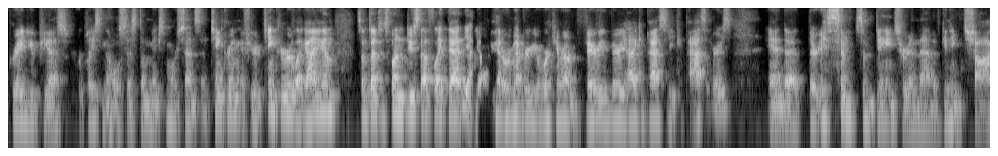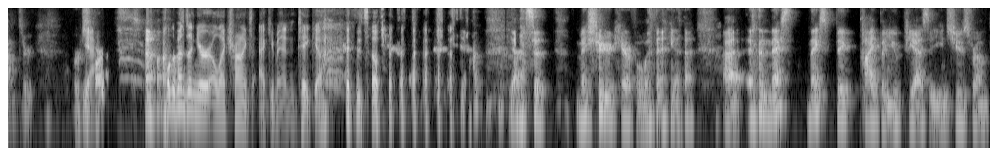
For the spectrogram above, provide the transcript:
grade UPS, replacing the whole system makes more sense than tinkering. If you're a tinkerer like I am, sometimes it's fun to do stuff like that. Yeah. You, got to remember you're working around very, very high capacity capacitors. And uh, there is some some danger in that of getting shocked or or yeah. Spark. well, depends on your electronics acumen. Take uh, so yeah. yeah. So make sure you're careful with any of that. Uh, next next big type of UPS that you can choose from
